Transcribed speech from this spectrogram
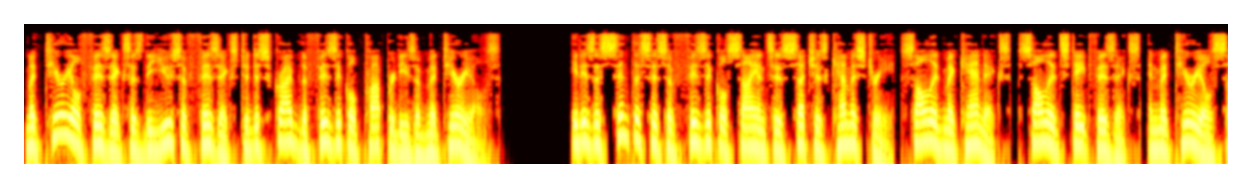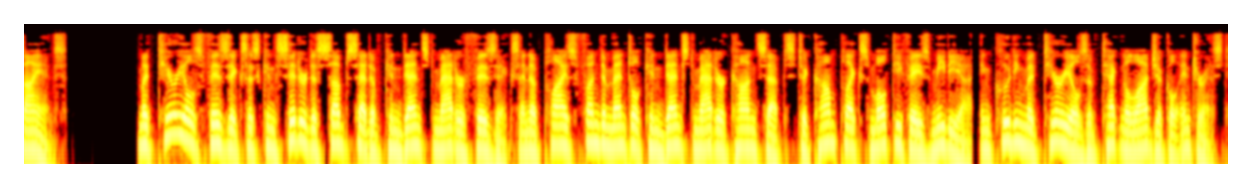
Material physics is the use of physics to describe the physical properties of materials. It is a synthesis of physical sciences such as chemistry, solid mechanics, solid-state physics, and materials science. Materials physics is considered a subset of condensed matter physics and applies fundamental condensed matter concepts to complex multiphase media, including materials of technological interest.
